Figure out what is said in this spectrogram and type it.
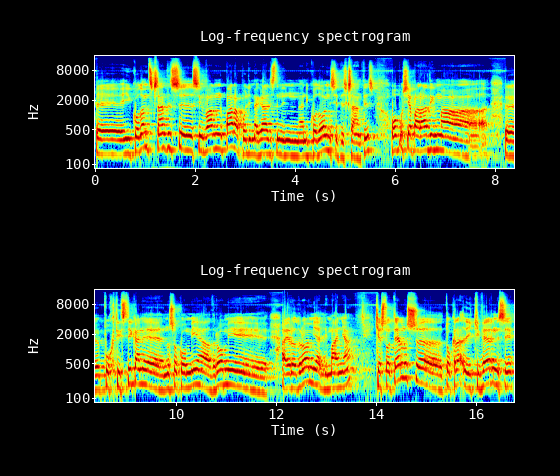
Ε, οι οικοδόμοι της Ξάνθης ε, συμβάλλουν πάρα πολύ μεγάλη στην ανοικοδόμηση της Ξάνθης, όπως για παράδειγμα ε, που χτιστήκαν νοσοκομεία, δρόμοι, αεροδρόμια, λιμάνια και στο τέλος το, η κυβέρνηση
